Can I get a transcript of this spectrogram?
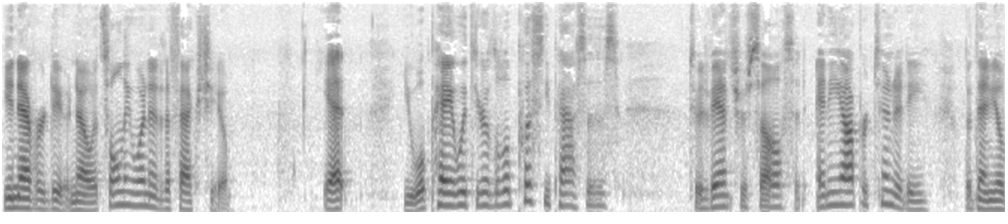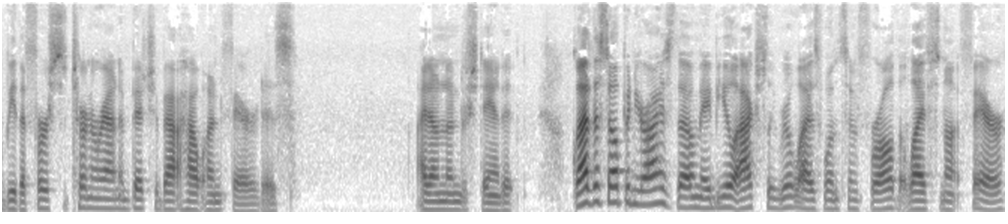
You never do. No, it's only when it affects you. Yet, you will pay with your little pussy passes to advance yourselves at any opportunity, but then you'll be the first to turn around and bitch about how unfair it is. I don't understand it. Glad this opened your eyes, though. Maybe you'll actually realize once and for all that life's not fair.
